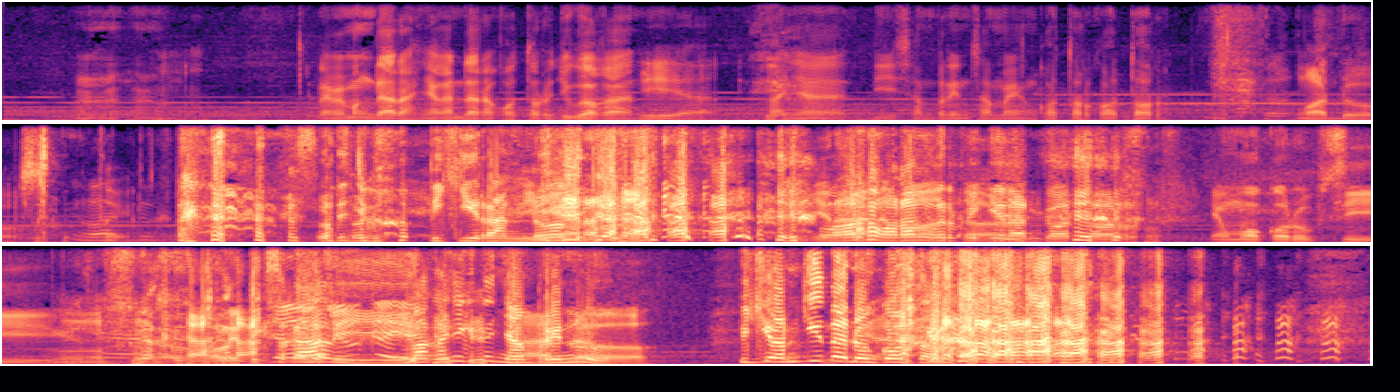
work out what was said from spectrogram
Karena memang darahnya kan darah kotor juga kan. Iya. Makanya disamperin sama yang kotor-kotor. Waduh. Waduh. itu juga pikiran doang. Pikiran Orang-orang kotor. berpikiran kotor yang mau korupsi. Politik Jauh sekali. ya. Makanya kita nyamperin lu. Pikiran kita dong kotor.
